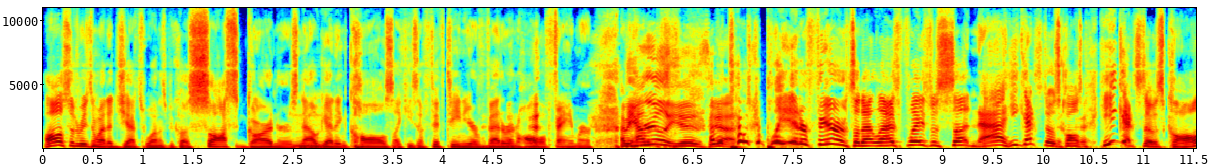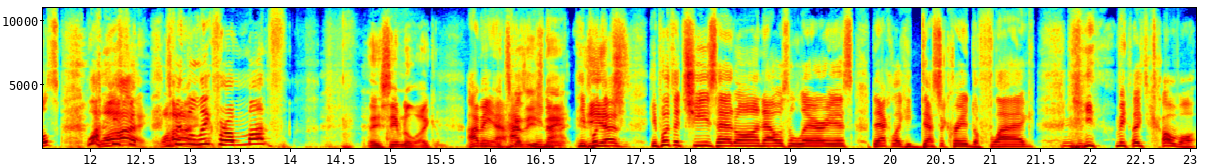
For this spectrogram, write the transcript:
Also, the reason why the Jets won is because Sauce Gardner is Mm. now getting calls like he's a 15 year veteran Hall of Famer. I mean, He how- really is, I mean, that was complete interference on that last place with Sutton. Ah, he gets those calls. He gets those calls. Why? Why? He's been, he's been in the league for a month. They seem to like him. I mean, it's how because can you he's not? named. He He put, the, has- ch- he put the cheese head on. That was hilarious. They act like he desecrated the flag. I mean, like, come on.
